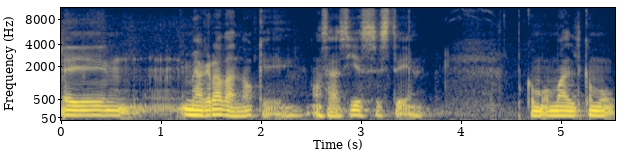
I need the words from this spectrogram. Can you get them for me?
me agrada, ¿no? Que, o sea, sí es este como mal, como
